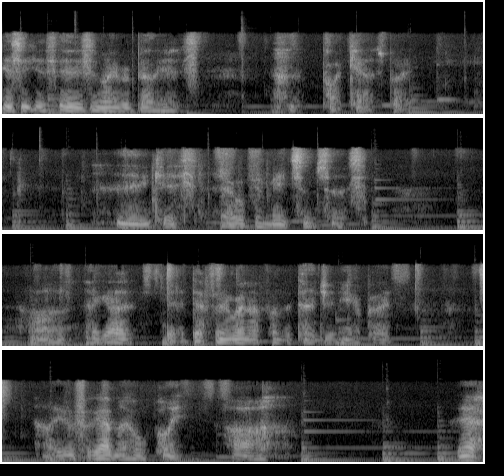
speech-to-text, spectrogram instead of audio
yes, I guess this is my rebellious podcast, but in any case, I hope it made some sense. Uh, I got I definitely went off on the tangent here, but I even forgot my whole point. Uh, yeah,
